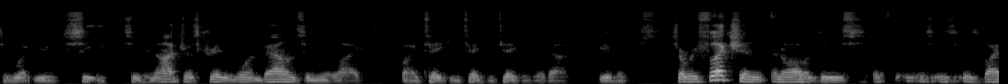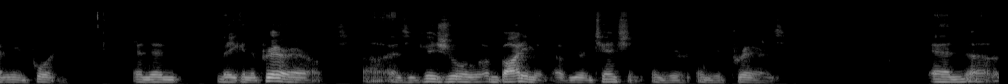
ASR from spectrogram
to what you seek. So you're not just creating more imbalance in your life by taking, taking, taking without giving. So reflection in all of these is, is, is vitally important. And then making the prayer arrow uh, as a visual embodiment of your intention and your and your prayers. And uh,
